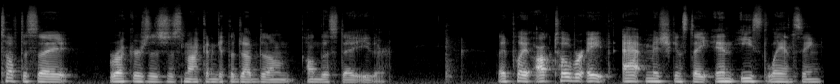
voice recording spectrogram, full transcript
tough to say. Rutgers is just not going to get the job done on this day either. They play October 8th at Michigan State in East Lansing.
